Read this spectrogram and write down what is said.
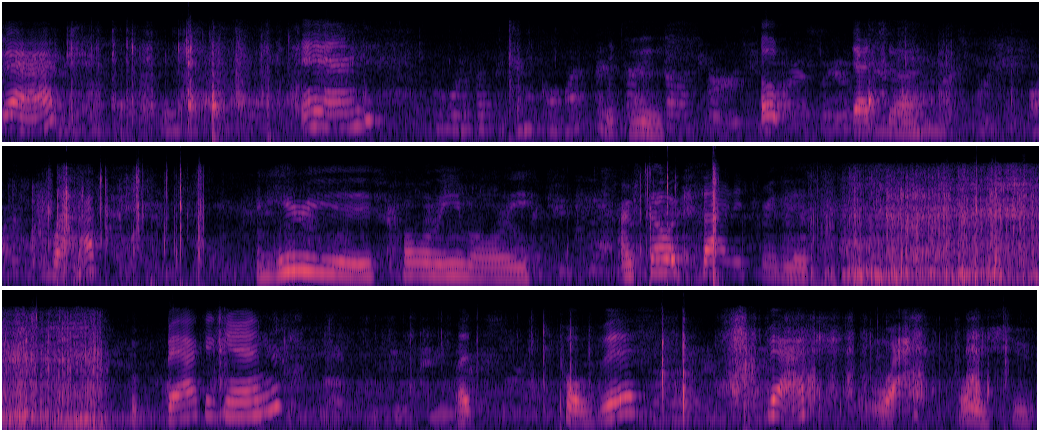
back and what's this? Oh, that's a crap. And here he is. Holy moly. I'm so excited for this. Back again. Let's pull this back. Wow. Holy shoot.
